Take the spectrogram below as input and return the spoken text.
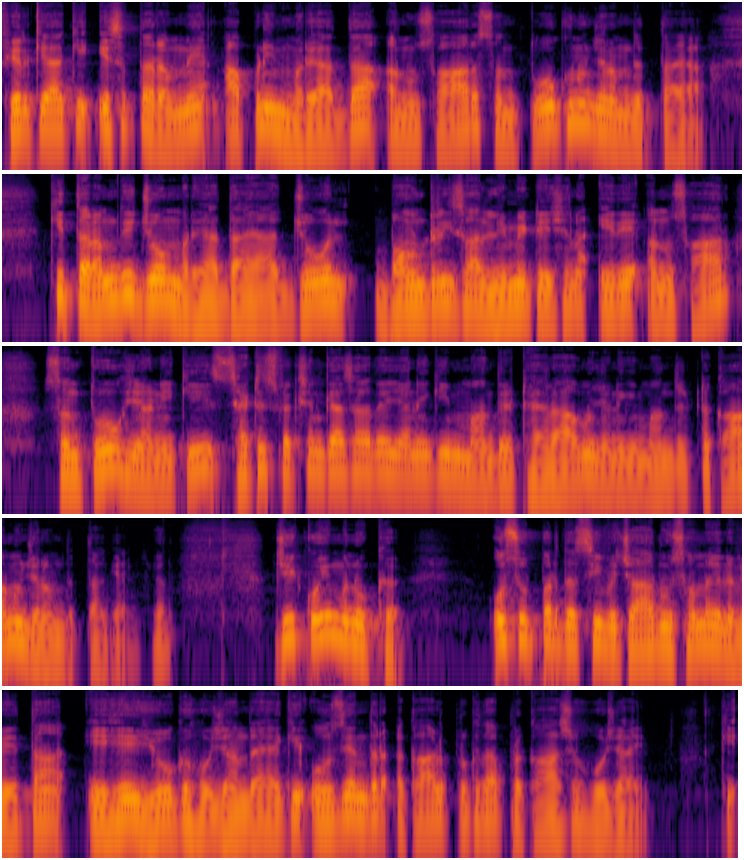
ਫਿਰ ਕਿਹਾ ਕਿ ਇਸ ਧਰਮ ਨੇ ਆਪਣੀ ਮਰਿਆਦਾ ਅਨੁਸਾਰ ਸੰਤੋਖ ਨੂੰ ਜਨਮ ਦਿੱਤਾ ਆ। ਕਿ ਧਰਮ ਦੀ ਜੋ ਮਰਿਆਦਾ ਆ, ਜੋ ਬਾਉਂਡਰੀਜ਼ ਆ ਲਿਮਿਟੇਸ਼ਨ ਆ, ਇਹਦੇ ਅਨੁਸਾਰ ਸੰਤੋਖ ਯਾਨੀ ਕਿ ਸੈਟੀਸਫੈਕਸ਼ਨ ਕਹਿ ਸਕਦੇ ਯਾਨੀ ਕਿ ਮਨ ਦੇ ਠਹਿਰਾਵ ਨੂੰ, ਯਾਨੀ ਕਿ ਮਨ ਦੇ ਟਿਕਾਅ ਨੂੰ ਜਨਮ ਦਿੱਤਾ ਗਿਆ, ਠੀਕ ਆ। ਜੇ ਕੋਈ ਮਨੁੱਖ ਉਸ ਉੱਪਰ ਦੱਸੀ ਵਿਚਾਰ ਨੂੰ ਸਮਝ ਲਵੇ ਤਾਂ ਇਹ ਯੋਗ ਹੋ ਜਾਂਦਾ ਹੈ ਕਿ ਉਸ ਦੇ ਅੰਦਰ ਅਕਾਲ ਪੁਰਖ ਦਾ ਪ੍ਰਕਾਸ਼ ਹੋ ਜਾਏ। ਕਿ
